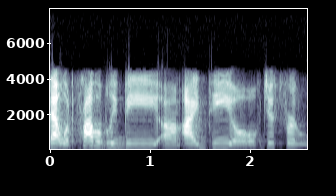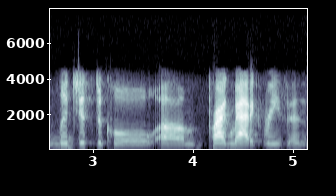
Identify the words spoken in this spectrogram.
that would probably be um, ideal just for logistical, um, pragmatic reasons.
